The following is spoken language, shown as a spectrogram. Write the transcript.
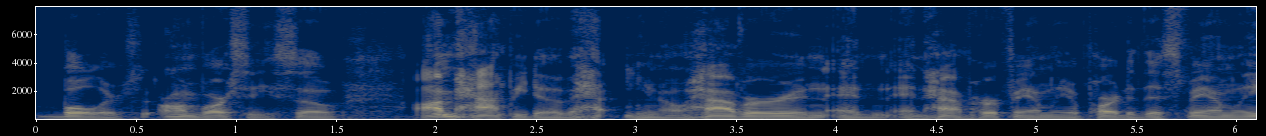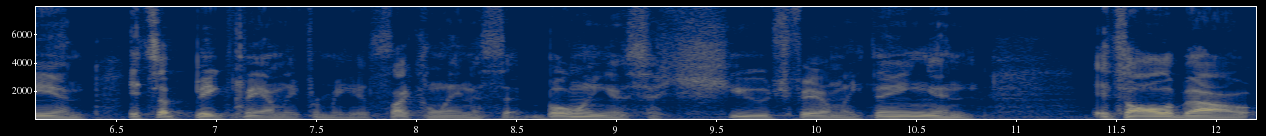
bowlers on varsity. So I'm happy to you know have her and, and and have her family a part of this family, and it's a big family for me. It's like Elena said, bowling is a huge family thing, and it's all about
